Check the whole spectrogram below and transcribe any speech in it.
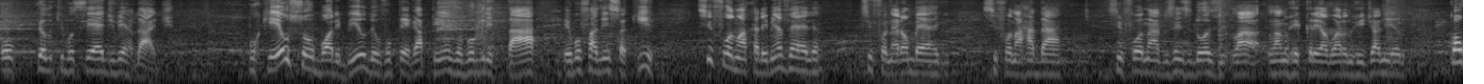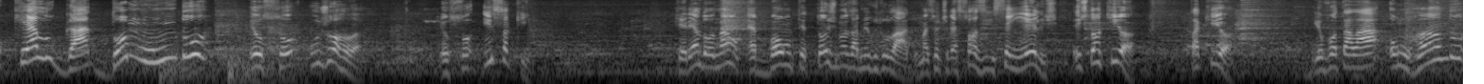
ou pelo que você é de verdade? Porque eu sou bodybuilder, eu vou pegar peso, eu vou gritar, eu vou fazer isso aqui se for numa academia velha, se for na Aeronberg, se for na Radar, se for na 212 lá, lá no Recreio agora no Rio de Janeiro. Qualquer lugar do mundo eu sou o Jorlan. Eu sou isso aqui. Querendo ou não, é bom ter todos os meus amigos do lado. Mas se eu estiver sozinho, sem eles, eles estão aqui, ó. Tá aqui, ó. E eu vou estar tá lá honrando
